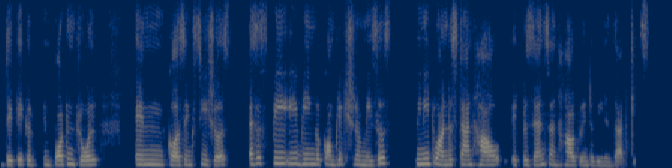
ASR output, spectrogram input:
they take an important role in causing seizures. SSPE being a complication of measles, we need to understand how it presents and how to intervene in that case.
